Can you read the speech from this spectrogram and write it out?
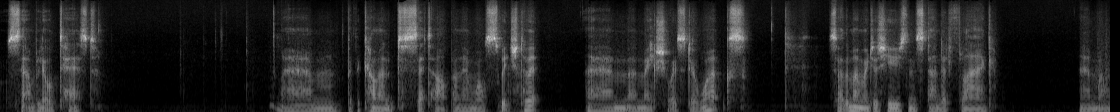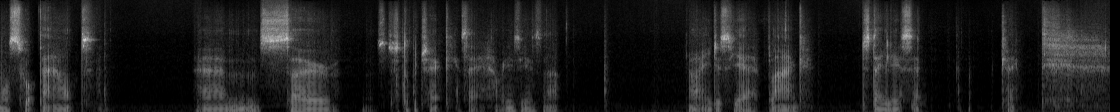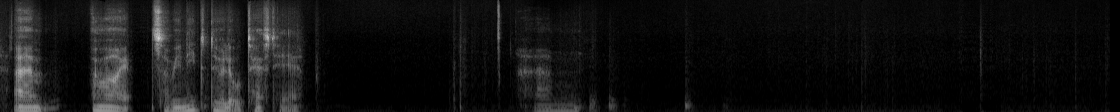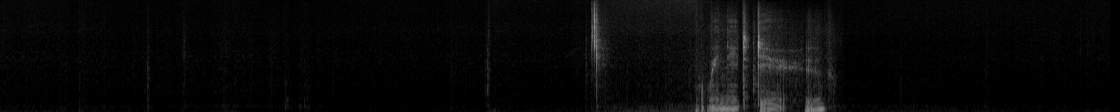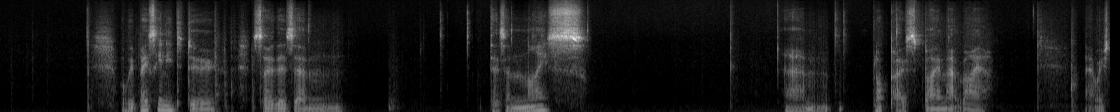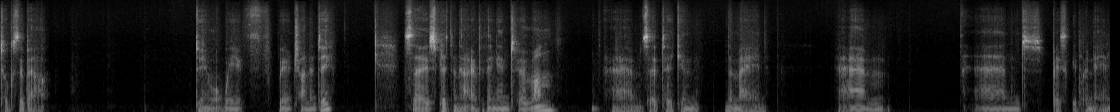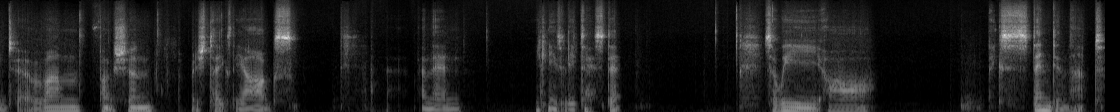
set up a little test um, with the current set up and then we'll switch to it um, and make sure it still works. So at the moment we're just using standard flag um, and we'll swap that out. Um, so just double check, is how easy is that? Alright, you just, yeah, flag, just alias it. Okay. Um, all right, so we need to do a little test here. Um, we need to do. What we basically need to do so there's um there's a nice um, blog post by Mat Ryer uh, which talks about doing what we've we're trying to do. So splitting out everything into a run um, so taking the main um, and basically putting it into a run function which takes the args and then you can easily test it. So we are extending that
